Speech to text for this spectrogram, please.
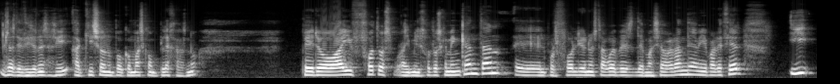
las decisiones así aquí son un poco más complejas, ¿no? Pero hay fotos, hay mil fotos que me encantan, eh, el portfolio en nuestra web es demasiado grande a mi parecer y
